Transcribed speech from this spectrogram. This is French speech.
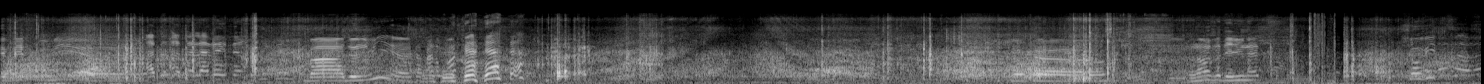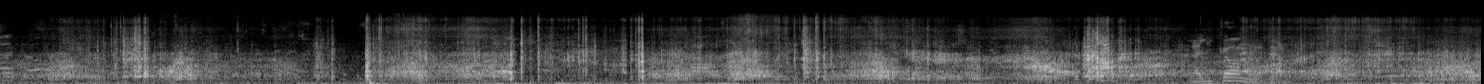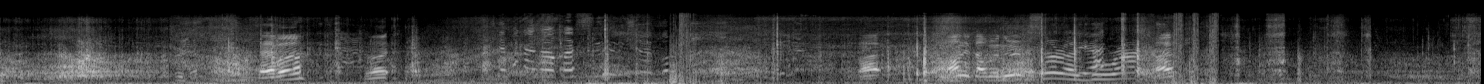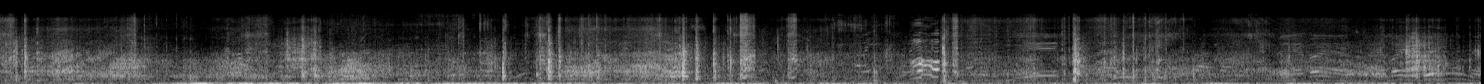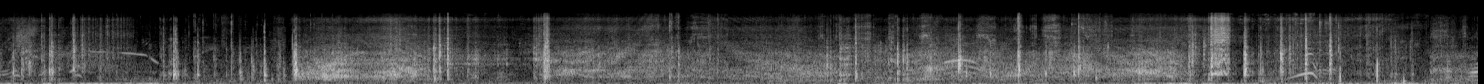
Vais fumer, euh, interdit, bah de nuit, euh, t'as pas le droit. Donc euh... Non, j'ai des lunettes. Chaud vite La licorne, on l'appelle. Ça va? Ouais. Ouais. Ah, on est revenu. j'ai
